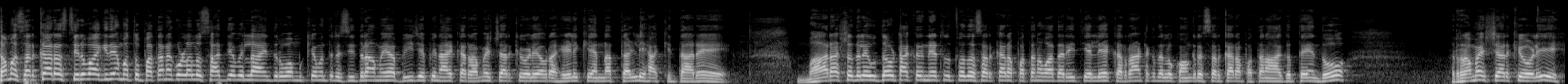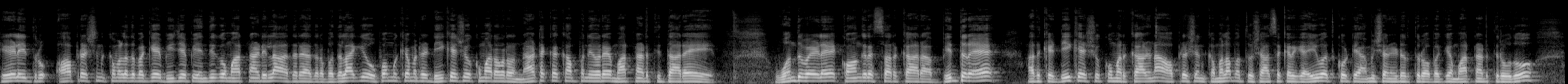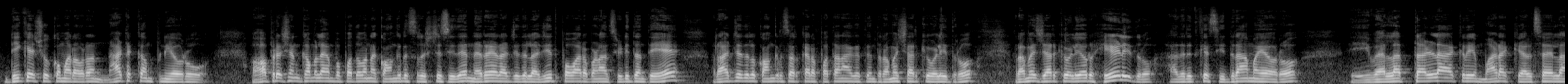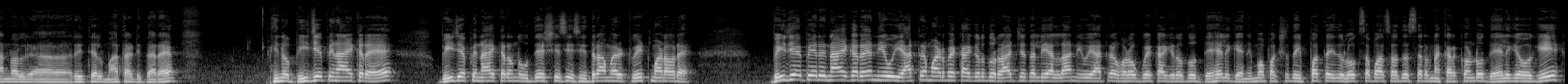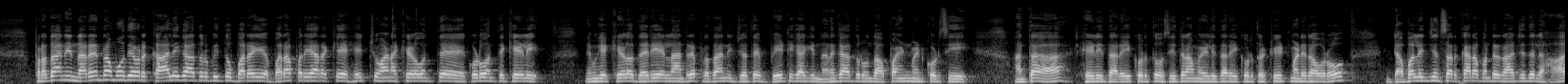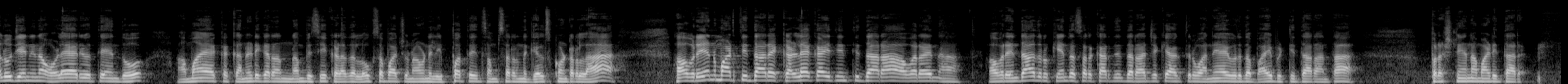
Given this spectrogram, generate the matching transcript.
ತಮ್ಮ ಸರ್ಕಾರ ಸ್ಥಿರವಾಗಿದೆ ಮತ್ತು ಪತನಗೊಳ್ಳಲು ಸಾಧ್ಯವಿಲ್ಲ ಎಂದಿರುವ ಮುಖ್ಯಮಂತ್ರಿ ಸಿದ್ದರಾಮಯ್ಯ, ಬಿಜೆಪಿ ನಾಯಕ ರಮೇಶ್ ಜಾರಕಿಹೊಳಿ ಅವರ ಹೇಳಿಕೆಯನ್ನ ತಳ್ಳಿ ಹಾಕಿದ್ದಾರೆ. ಮಹಾರಾಷ್ಟ್ರದಲ್ಲಿ ಉದ್ಧವ್ ಠಾಕ್ರೆ ನೇತೃತ್ವದ ಸರ್ಕಾರ ಪತನವಾದ ರೀತಿಯಲ್ಲಿಯೇ ಕರ್ನಾಟಕದಲ್ಲೂ ಕಾಂಗ್ರೆಸ್ ಸರ್ಕಾರ ಪತನ ಆಗುತ್ತೆ ಎಂದು ರಮೇಶ್ ಜಾರಕಿಹೊಳಿ ಹೇಳಿದ್ರು. ಆಪರೇಷನ್ ಕಮಲದ ಬಗ್ಗೆ ಬಿಜೆಪಿ ಎಂದಿಗೂ ಮಾತನಾಡಿಲ್ಲ, ಆದರೆ ಅದರ ಬದಲಾಗಿ ಉಪಮುಖ್ಯಮಂತ್ರಿ ಡಿ ಕೆ ಶಿವಕುಮಾರ್ ಅವರ ನಾಟಕ ಕಂಪನಿಯವರೇ ಮಾತನಾಡುತ್ತಿದ್ದಾರೆ. ಒಂದು ವೇಳೆ ಕಾಂಗ್ರೆಸ್ ಸರ್ಕಾರ ಬಿದ್ದರೆ ಅದಕ್ಕೆ ಡಿ ಕೆ ಶಿವಕುಮಾರ್ ಕಾರಣ ಆಪರೇಷನ್ ಕಮಲ ಮತ್ತು ಶಾಸಕರಿಗೆ ಐವತ್ತು ಕೋಟಿ ಆಮಿಷ ನೀಡುತ್ತಿರುವ ಬಗ್ಗೆ ಮಾತನಾಡ್ತಿರುವುದು ಡಿ ಕೆ ಶಿವಕುಮಾರ್ ಅವರ ನಾಟಕ ಕಂಪನಿಯವರು. ಆಪರೇಷನ್ ಕಮಲ ಎಂಬ ಪದವನ್ನು ಕಾಂಗ್ರೆಸ್ ಸೃಷ್ಟಿಸಿದೆ. ನೆರೆ ರಾಜ್ಯದಲ್ಲಿ ಅಜಿತ್ ಪವಾರ್ ಬಣ ಸಿಡಿದಂತೆಯೇ ರಾಜ್ಯದಲ್ಲೂ ಕಾಂಗ್ರೆಸ್ ಸರ್ಕಾರ ಪತನ ಆಗುತ್ತೆ ಅಂತ ರಮೇಶ್ ಜಾರಕಿಹೊಳಿ ಇದ್ರು. ರಮೇಶ್ ಜಾರಕಿಹೊಳಿ ಅವರು ಹೇಳಿದರು. ಅದೇ ರೀತಿಗೆ ಸಿದ್ದರಾಮಯ್ಯ ಅವರು, ಇವೆಲ್ಲ ತಳ್ಳ ಹಾಕ್ರಿ ಮಾಡೋಕ್ಕೆ ಕೆಲಸ ಇಲ್ಲ ಅನ್ನೋ ರೀತಿಯಲ್ಲಿ ಮಾತಾಡಿದ್ದಾರೆ. ಇನ್ನು ಬಿ ಜೆ ಪಿ ನಾಯಕರೇ ಬಿ ಜೆ ಪಿ ನಾಯಕರನ್ನು ಉದ್ದೇಶಿಸಿ ಸಿದ್ದರಾಮಯ್ಯ ಟ್ವೀಟ್ ಮಾಡವ್ರೆ. ಬಿ ಜೆ ಪಿ ನಾಯಕರೇ, ನೀವು ಯಾತ್ರೆ ಮಾಡಬೇಕಾಗಿರೋದು ರಾಜ್ಯದಲ್ಲಿ ಅಲ್ಲ, ನೀವು ಯಾತ್ರೆ ಹೊರಗಬೇಕಾಗಿರೋದು ದೆಹಲಿಗೆ. ನಿಮ್ಮ ಪಕ್ಷದ ಇಪ್ಪತ್ತೈದು ಲೋಕಸಭಾ ಸದಸ್ಯರನ್ನು ಕರ್ಕೊಂಡು ದೆಹಲಿಗೆ ಹೋಗಿ ಪ್ರಧಾನಿ ನರೇಂದ್ರ ಮೋದಿ ಅವರ ಕಾಲಿಗಾದರೂ ಬಿದ್ದು ಬರ ಬರ ಪರಿಹಾರಕ್ಕೆ ಹೆಚ್ಚು ಹಣ ಕೇಳುವಂತೆ, ಕೊಡುವಂತೆ ಕೇಳಿ. ನಿಮಗೆ ಕೇಳೋ ಧೈರ್ಯ ಇಲ್ಲ ಅಂದರೆ ಪ್ರಧಾನಿ ಜೊತೆ ಭೇಟಿಗಾಗಿ ನನಗಾದರೂ ಒಂದು ಅಪಾಯಿಂಟ್ಮೆಂಟ್ ಕೊಡಿಸಿ ಅಂತ ಹೇಳಿದ್ದಾರೆ. ಈ ಕುರಿತು ಸಿದ್ದರಾಮಯ್ಯ ಹೇಳಿದ್ದಾರೆ. ಈ ಕುರಿತು ಟ್ವೀಟ್ ಮಾಡಿರೋ ಅವರು, ಡಬಲ್ ಇಂಜಿನ್ ಸರ್ಕಾರ ಬಂದರೆ ರಾಜ್ಯದಲ್ಲಿ ಹಾಲು ಜೇನಿನ ಹೊಳೆ ಹರಿಯುತ್ತೆ ಎಂದು ಅಮಾಯಕ ಕನ್ನಡಿಗರನ್ನು ನಂಬಿಸಿ ಕಳೆದ ಲೋಕಸಭಾ ಚುನಾವಣೆಯಲ್ಲಿ ಇಪ್ಪತ್ತೈದು ಸಂಸರನ್ನು ಗೆಲ್ಸ್ಕೊಂಡ್ರಲ್ಲ? ಅವರೇನು ಮಾಡ್ತಿದ್ದಾರೆ? ಕಳ್ಳೆಕಾಯಿ ತಿಂತಿದ್ದಾರಾ? ಅವರೇನು ಅವರೆಂದಾದರೂ ಕೇಂದ್ರ ಸರ್ಕಾರದಿಂದ ರಾಜ್ಯಕ್ಕೆ ಆಗ್ತಿರುವ ಅನ್ಯಾಯ ವಿರುದ್ಧ ಬಾಯಿ ಬಿಟ್ಟಿದ್ದಾರಾ ಅಂತ ಪ್ರಶ್ನೆಯನ್ನು ಮಾಡಿದ್ದಾರೆ.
